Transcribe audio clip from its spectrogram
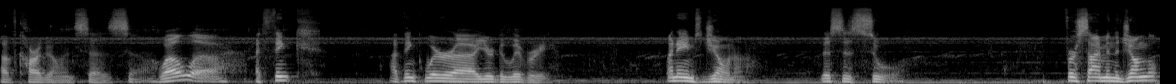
of cargo and says, uh, "Well, uh, I think, I think we're uh, your delivery. My name's Jonah. This is Sewell. First time in the jungle.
